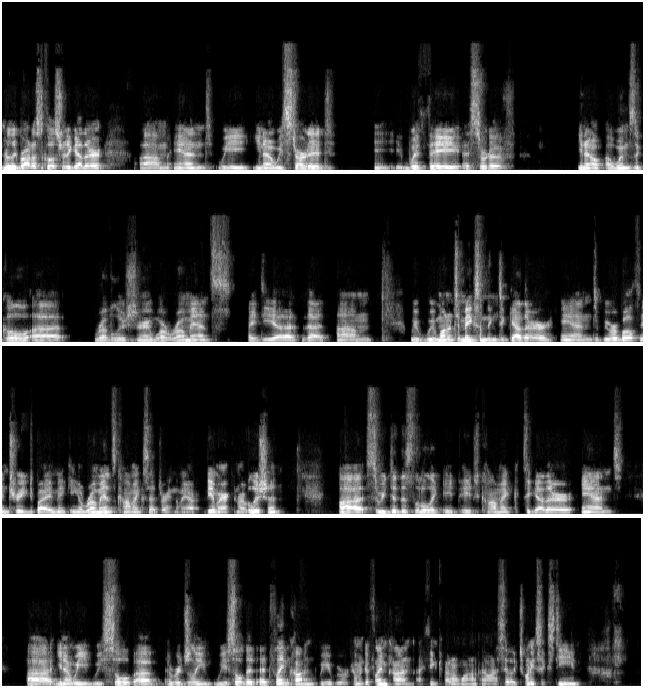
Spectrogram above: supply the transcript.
really brought us closer together. Um, and we, you know, we started with a, a sort of, you know, a whimsical, uh, Revolutionary War romance idea that um, we, we wanted to make something together and we were both intrigued by making a romance comic set during the, the American Revolution. Uh, so we did this little like eight page comic together and uh, you know, we we sold uh, originally we sold it at FlameCon. We, we were coming to FlameCon. I think I don't want I want to say like 2016,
